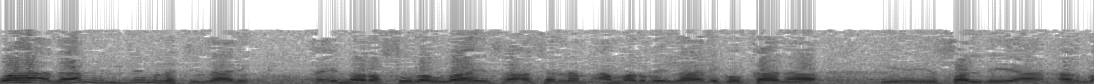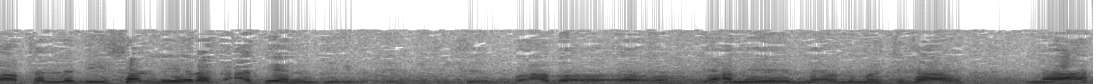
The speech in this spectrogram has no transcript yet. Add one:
وهذا من جملة ذلك. فإن رسول الله صلى الله عليه وسلم أمر بذلك وكان يصلي أربعة فالذي يصلي ركعتين في, بعض يعني ارتفاع نار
